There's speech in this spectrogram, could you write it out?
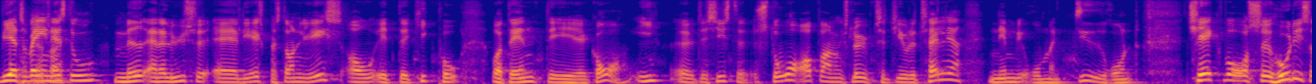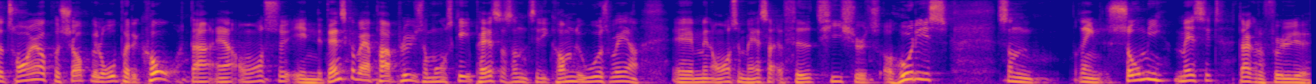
Vi er tilbage tak. næste uge med analyse af Liège Bastogne Liège og et uh, kig på, hvordan det går i uh, det sidste store opvarmningsløb til Giro d'Italia, nemlig Romandiet rundt. Tjek vores øh, hoodies og trøjer på shopvelropa.dk. Der er også en danskervær paraply, som måske passer sådan til de kommende ugers vejr, øh, men også masser af fede t-shirts og hoodies. Sådan rent somi-mæssigt, der kan du følge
